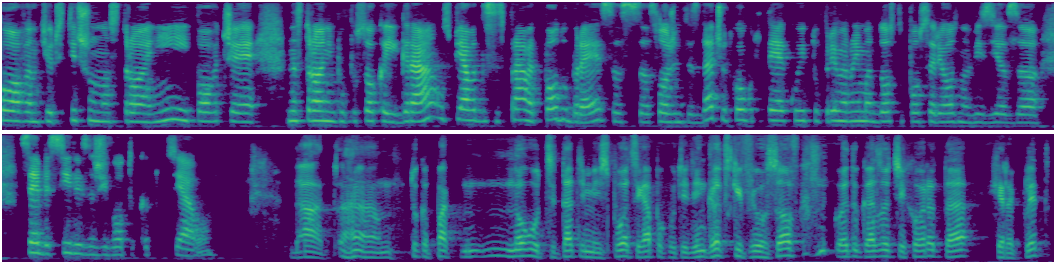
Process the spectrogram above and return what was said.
по-авантюристично настроени и повече настроени по посока игра, успяват да се справят по-добре с, сложните задачи, отколкото те, които, примерно, имат доста по-сериозна визия за себе си или за живота като цяло. Да, тук пак много цитати ми изплуват сега пък от един гръцки философ, който казва, че хората, Хераклит,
